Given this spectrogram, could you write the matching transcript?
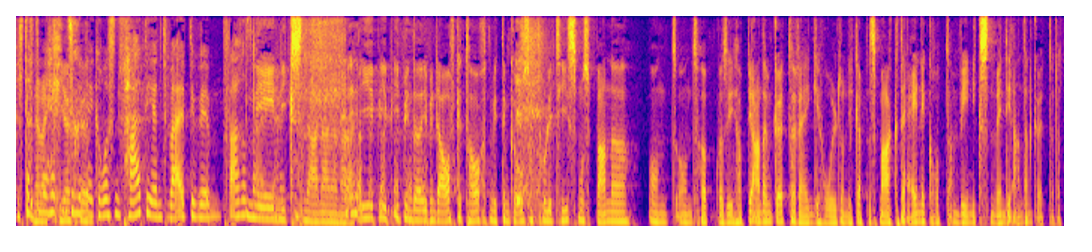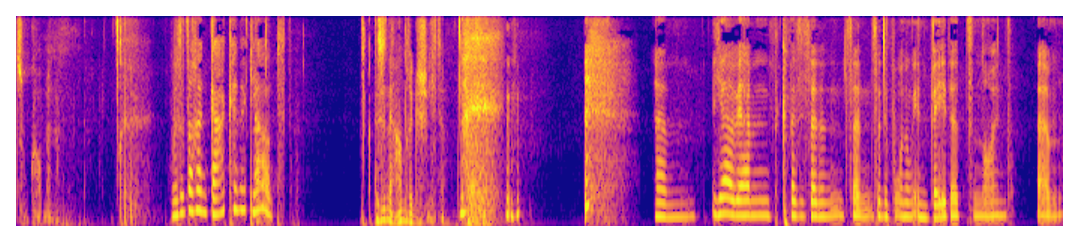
Ich dachte, wir hätten Kirche. sie mit der großen Party entweiht, die wir im Pfarrer Nee, nix, nein, nein, nein, nein. ich, ich, ich, bin da, ich bin da aufgetaucht mit dem großen Politismus-Banner und, und habe quasi hab die anderen Götter reingeholt und ich glaube, das mag der eine Gott am wenigsten, wenn die anderen Götter dazukommen. Wo du doch an gar keine glaubst. Das ist eine andere Geschichte. ähm, ja, wir haben quasi seinen, seine, seine Wohnung invaded zu neunt. Ähm,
